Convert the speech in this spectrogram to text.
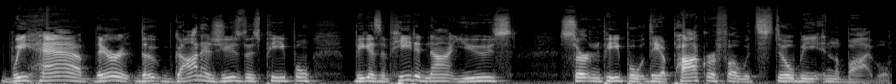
We have there the God has used those people because if he did not use certain people, the Apocrypha would still be in the Bible.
